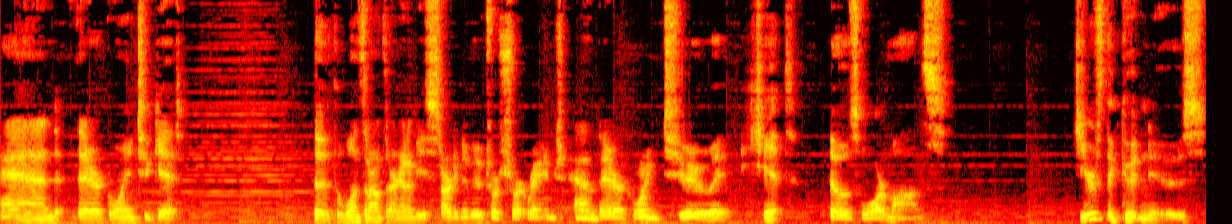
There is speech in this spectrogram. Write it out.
And they're going to get. The, the ones that aren't there are going to be starting to move towards short range, and they're going to hit those war moths. Here's the good news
